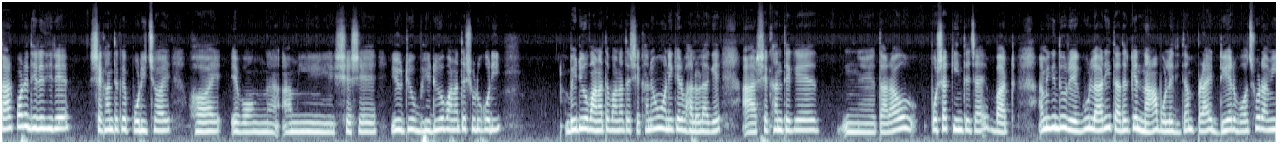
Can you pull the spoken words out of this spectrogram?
তারপরে ধীরে ধীরে সেখান থেকে পরিচয় হয় এবং আমি শেষে ইউটিউব ভিডিও বানাতে শুরু করি। ভিডিও বানাতে বানাতে সেখানেও অনেকের ভালো লাগে। আর সেখান থেকে তারাও পোশাক কিনতে চায় বাট আমি কিন্তু রেগুলারই তাদেরকে না বলে দিতাম। প্রায় দেড় বছর আমি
